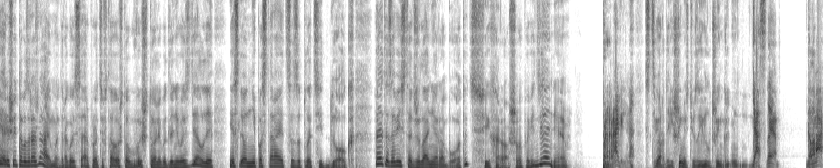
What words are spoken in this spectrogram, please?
Я решительно возражаю, мой дорогой сэр, против того, чтобы вы что-либо для него сделали, если он не постарается заплатить долг. А это зависит от желания работать и хорошего поведения». «Правильно!» — с твердой решимостью заявил Джингль. «Ясная голова!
